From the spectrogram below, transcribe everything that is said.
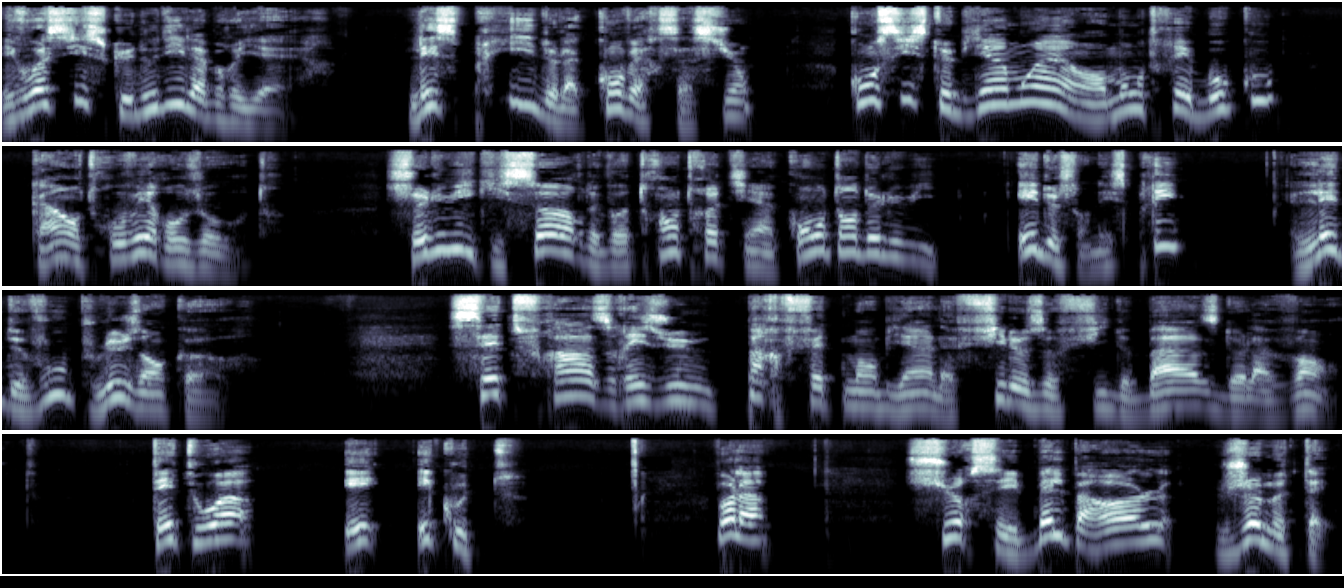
Et voici ce que nous dit La Bruyère. L'esprit de la conversation consiste bien moins à en montrer beaucoup qu'à en trouver aux autres. Celui qui sort de votre entretien content de lui et de son esprit, l'est de vous plus encore. Cette phrase résume parfaitement bien la philosophie de base de la vente. Tais-toi et écoute. Voilà. Sur ces belles paroles, je me tais.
